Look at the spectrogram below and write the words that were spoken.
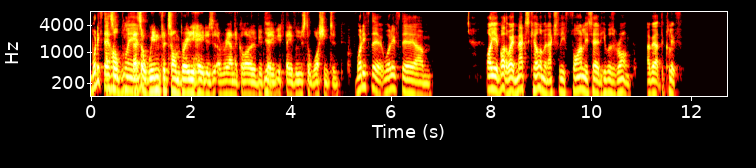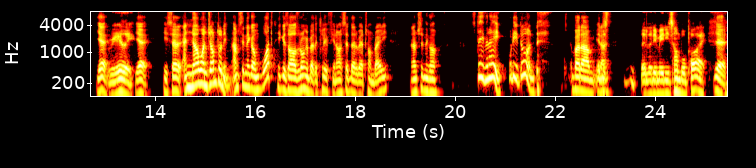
What if their whole a, plan? that's a win for Tom Brady haters around the globe if Yeah. they if they lose to Washington. What if the what if they um Oh yeah, by the way, Max Kellerman actually finally said he was wrong about the cliff. Yeah, Really? yeah. He said it. And no one jumped on him. I'm sitting there going, What? He goes, I was wrong about the cliff. You know, I said that about Tom Brady. And I'm sitting there going, Stephen A, what are you doing? But um, you know, just- They let him eat his humble pie. yeah.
